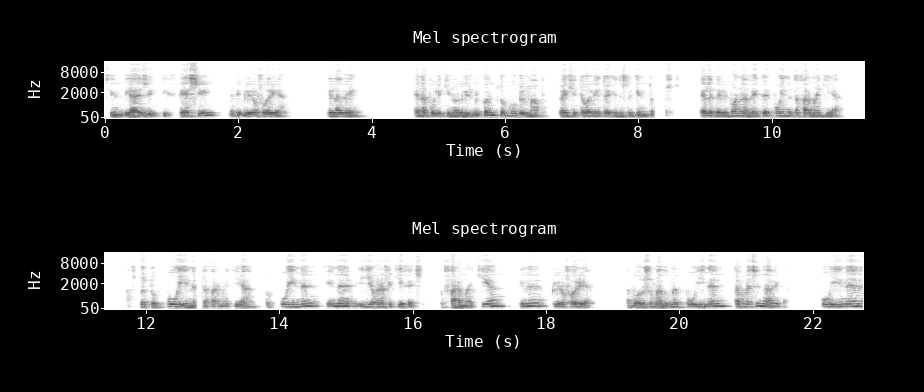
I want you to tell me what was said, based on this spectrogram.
συνδυάζει τη θέση με την πληροφορία. Δηλαδή, ένα πολύ κοινό λογισμικό είναι το Google Map. Το έχετε όλοι ή το έχετε στο κινητό σας. Θέλετε λοιπόν να δείτε πού είναι τα φαρμακεία. Αυτό το πού είναι τα φαρμακεία, το πού είναι, είναι η γεωγραφική θέση. Το φαρμακεία είναι πληροφορία. Θα μπορούσαμε να δούμε πού είναι τα βενζινάδικα. Πού είναι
